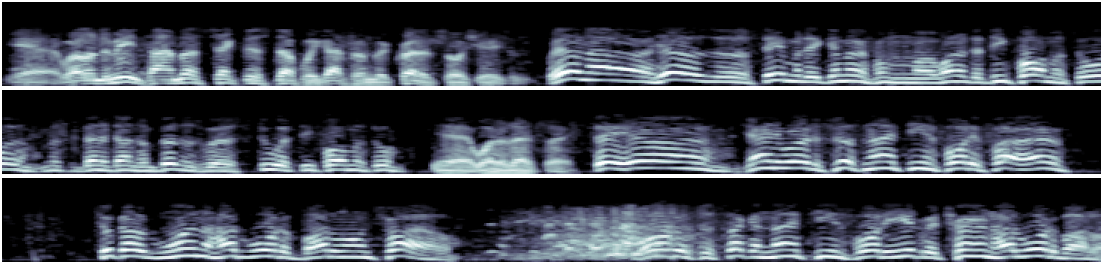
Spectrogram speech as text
Yeah, well, in the meantime, let's check this stuff we got from the credit association. Well, now, here's a statement they give me from uh, one of the department stores. Mr. Bennett done some business with Stewart's department store. Yeah, what did that say? Say here, January the 5th, 1945, took out one hot water bottle on trial. August the 2nd, 1948, returned hot water bottle.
